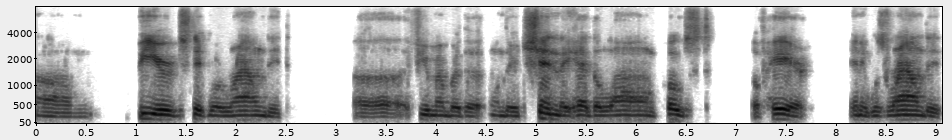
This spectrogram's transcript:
um, beards that were rounded. Uh, if you remember the on their chin, they had the long post of hair, and it was rounded.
